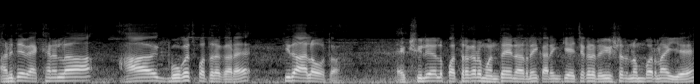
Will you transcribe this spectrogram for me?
आणि त्या व्याख्यानाला हा एक बोगस पत्रकार आहे. तिथं आला होता. ॲक्च्युली याला पत्रकार म्हणता येणार नाही कारण की याच्याकडे रजिस्टर नंबर नाही आहे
